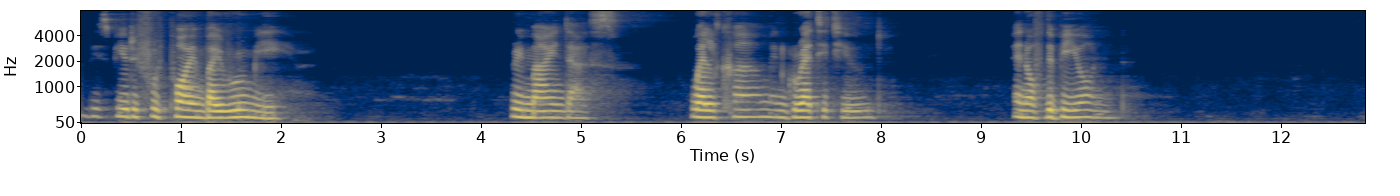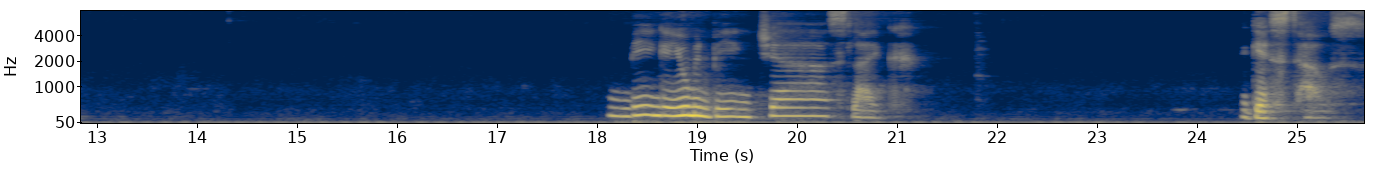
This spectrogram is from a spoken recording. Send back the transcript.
This beautiful poem by Rumi remind us welcome and gratitude and of the beyond. And being a human being just like a guest house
